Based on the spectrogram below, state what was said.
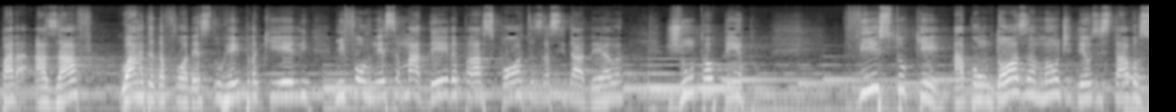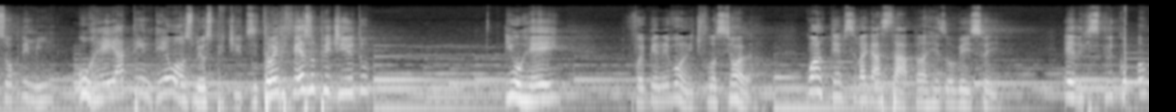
para Asaf, guarda da floresta do rei, para que ele me forneça madeira para as portas da cidadela junto ao templo. Visto que a bondosa mão de Deus estava sobre mim, o rei atendeu aos meus pedidos. Então ele fez o pedido e o rei foi benevolente. Falou assim: Olha, quanto tempo você vai gastar para resolver isso aí? Ele explicou.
